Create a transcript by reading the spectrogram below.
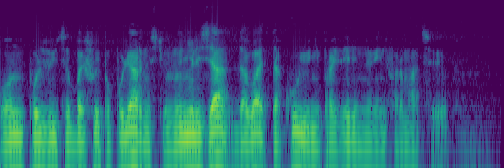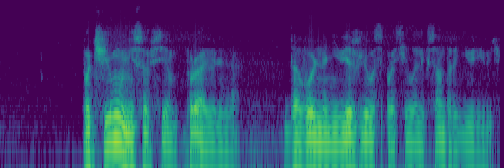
Он пользуется большой популярностью, но нельзя давать такую непроверенную информацию. «Почему не совсем правильно?» — довольно невежливо спросил Александр Юрьевич.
